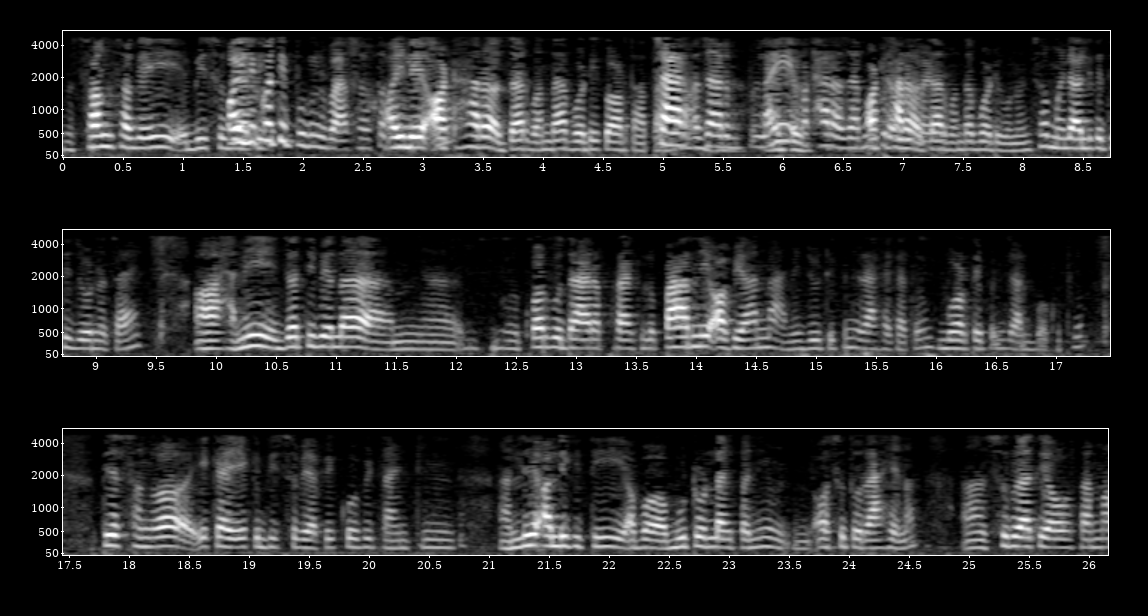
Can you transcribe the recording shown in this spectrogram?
सँगसँगै विश्व अहिले कति पुग्नु भएको छ? अहिले अठार हजार भन्दा बढी करदाता चार हजारलाई अठार हजार अठार हजार भन्दा बढी हुनुहुन्छ। मैले अलिकति जोड्न चाहे। हामी जति बेला करको दायरा फराकिलो पार्ने अभियानमा हामी ड्युटी पनि राखेका थियौँ बढ्दै पनि जानुभएको थियो। त्यससँग एकाएक विश्वव्यापी कोविड नाइन्टिनले अलिकति अब बुटोललाई पनि अछुतो राखेन। सुरुवाती अवस्थामा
